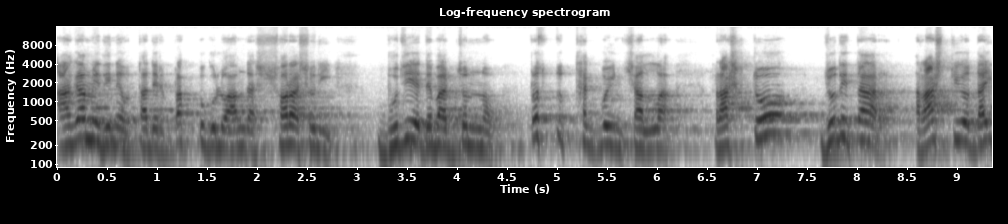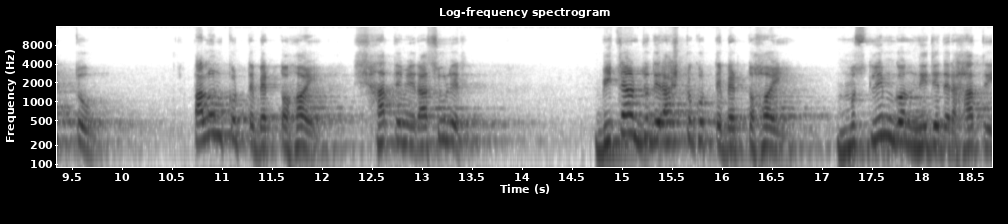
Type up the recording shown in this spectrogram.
আগামী দিনেও তাদের প্রাপ্যগুলো আমরা সরাসরি বুঝিয়ে দেবার জন্য প্রস্তুত থাকব ইনশাল্লাহ রাষ্ট্র যদি তার রাষ্ট্রীয় দায়িত্ব পালন করতে ব্যর্থ হয় সাতেমে রাসুলের বিচার যদি রাষ্ট্র করতে ব্যর্থ হয়, মুসলিমগণ নিজেদের হাতে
